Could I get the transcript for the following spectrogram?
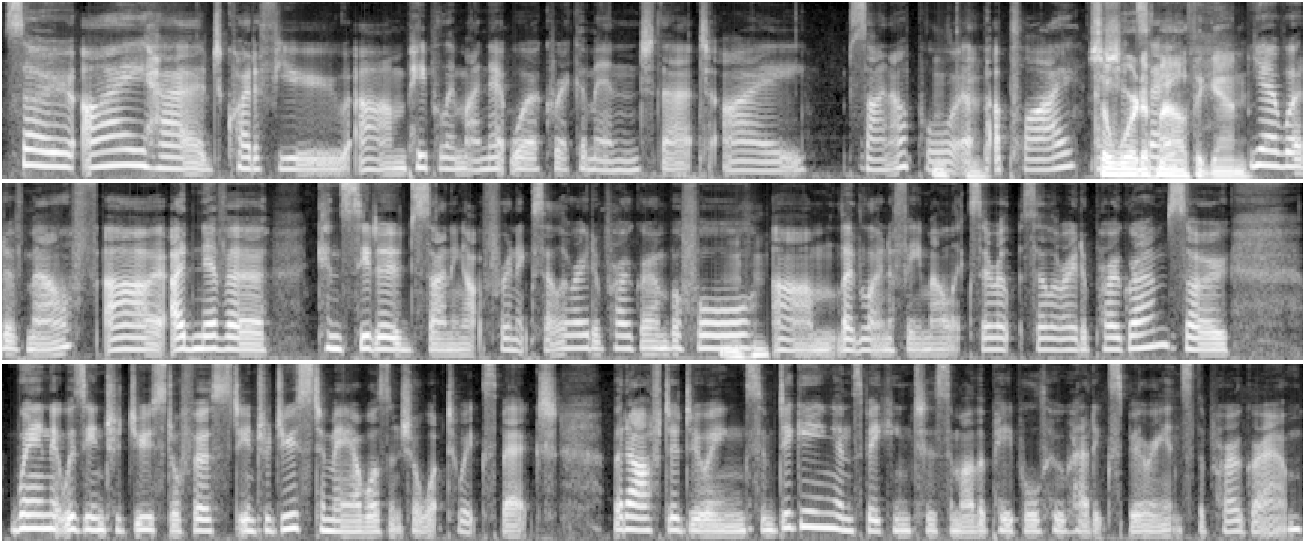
So, I had quite a few um, people in my network recommend that I sign up or okay. a- apply. So, word say. of mouth again. Yeah, word of mouth. Uh, I'd never considered signing up for an accelerator program before, mm-hmm. um, let alone a female accelerator program. So, when it was introduced or first introduced to me, I wasn't sure what to expect. But after doing some digging and speaking to some other people who had experienced the program,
